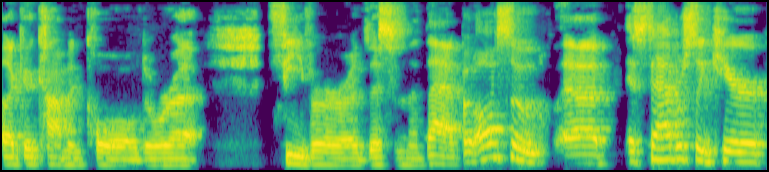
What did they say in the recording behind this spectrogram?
like a common cold or a fever or this and that, but also uh, establishing care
